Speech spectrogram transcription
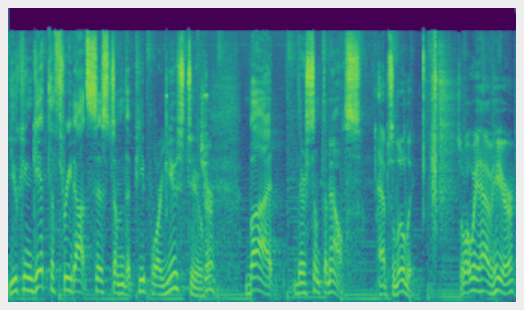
you can get the three dot system that people are used to. Sure. But there's something else. Absolutely. So what we have here,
